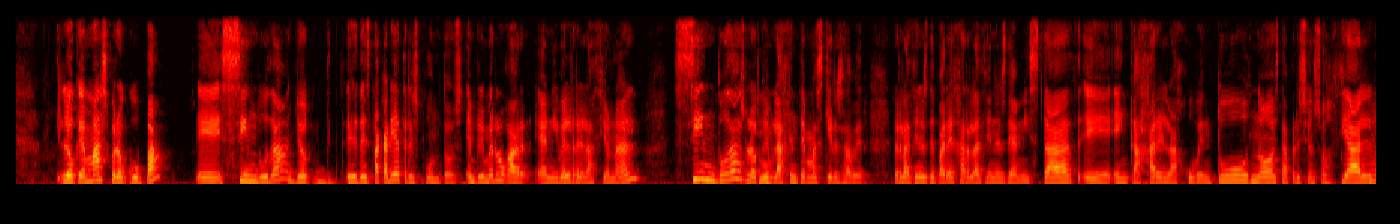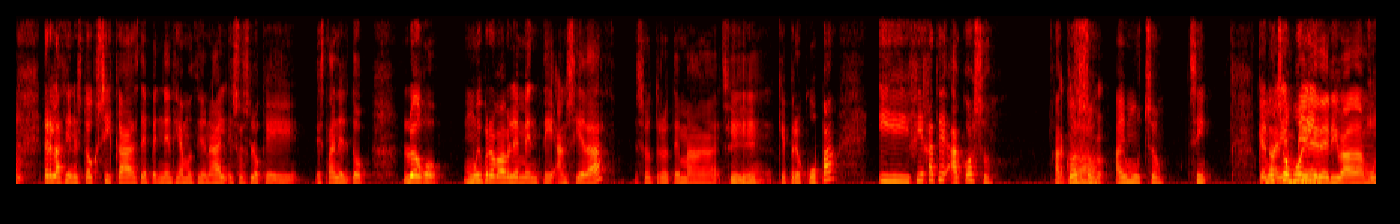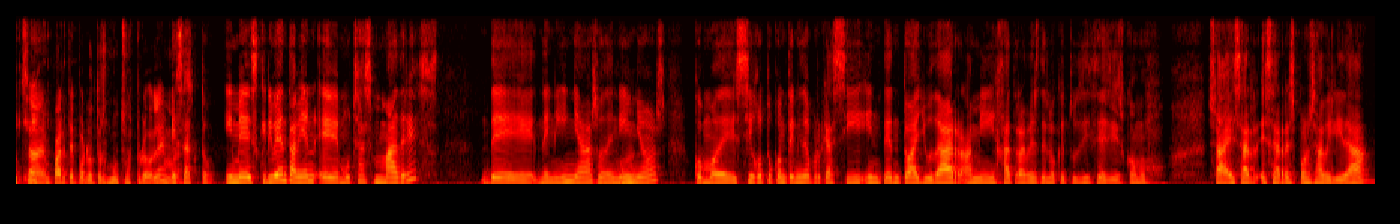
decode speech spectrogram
Lo que más preocupa, eh, sin duda, yo eh, destacaría tres puntos. En primer lugar, a nivel relacional, sin duda es lo que la gente más quiere saber. Relaciones de pareja, relaciones de amistad, eh, encajar en la juventud, ¿no? Esta presión social, relaciones tóxicas, dependencia emocional, eso es lo que está en el top. Luego, muy probablemente ansiedad, es otro tema que, Sí. que preocupa. Y fíjate, acoso. Acoso, Acoso. hay mucho, sí. Que mucho también viene derivada mucha y- en parte por otros muchos problemas. Exacto. Y me escriben también eh, muchas madres de, de niñas o de niños, como de sigo tu contenido porque así intento ayudar a mi hija a través de lo que tú dices. Y es como, o sea, esa, esa responsabilidad.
